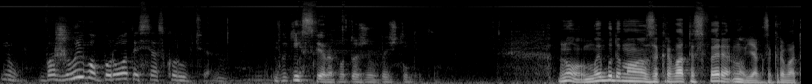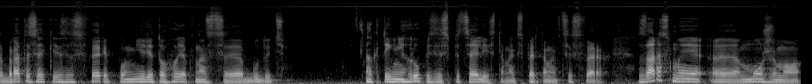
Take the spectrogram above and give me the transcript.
ну, важливо боротися з корупцією. В каких сферах, вот тоже уточните. это. Ну, ми будемо закривати сфери, ну як закривати, братися якісь зі сфери по мірі того, як в нас е, будуть активні групи зі спеціалістами, експертами в цих сферах. Зараз ми е, можемо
